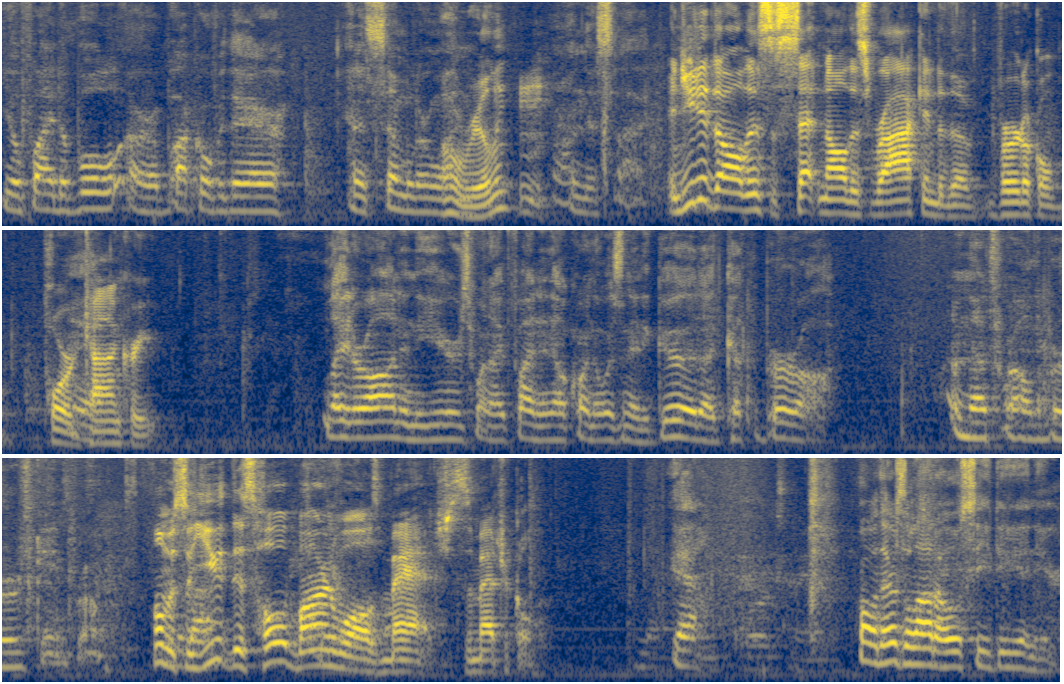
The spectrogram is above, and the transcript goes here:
You'll find a bull or a buck over there and a similar oh, one Oh, really? Hmm. on this side. And you did all this is setting all this rock into the vertical poured Yeah. concrete. Later on in the years, when I'd find an elkhorn that wasn't any good, I'd cut the burr off. And that's where all the burrs came from. Hold on, so uh, you this whole barn wall is matched, symmetrical. Yeah. Oh, there's a lot of OCD in here.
